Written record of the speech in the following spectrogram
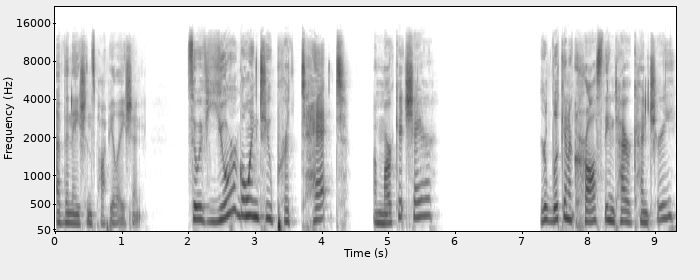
of the nation's population. So if you're going to protect a market share, you're looking across the entire country,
